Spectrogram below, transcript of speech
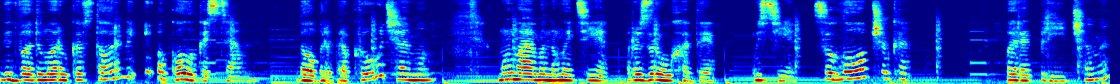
Відводимо руки в сторони і по колу кистям. Добре прокручуємо. Ми маємо на меті розрухати усі суглобчики перед пліччями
